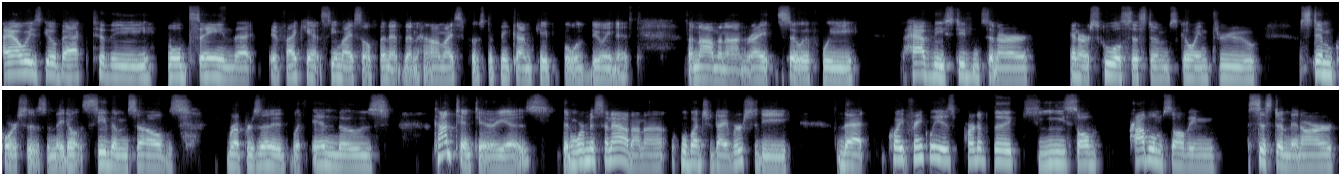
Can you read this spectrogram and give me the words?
I always go back to the old saying that if I can't see myself in it, then how am I supposed to think I'm capable of doing it? Phenomenon, right? So if we have these students in our in our school systems going through STEM courses and they don't see themselves represented within those content areas, then we're missing out on a whole bunch of diversity that, quite frankly, is part of the key solve, problem solving system in our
